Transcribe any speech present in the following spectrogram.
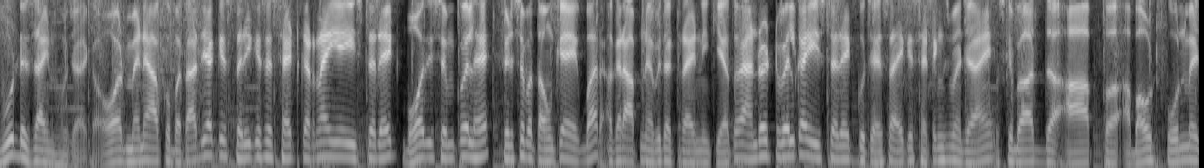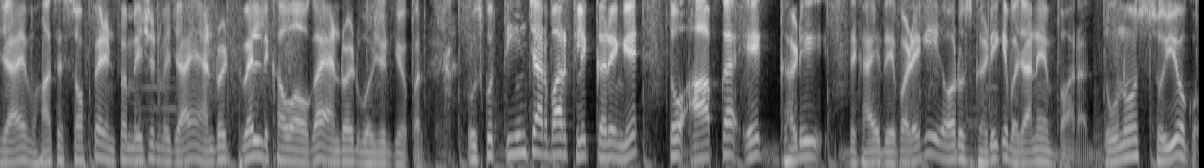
वो डिज़ाइन हो जाएगा। और मैंने आपको बता दिया किस तरीके से सेट करना है ये ईस्टर एग बहुत ही सिंपल है। फिर से बताऊँ क्या एक बार, अगर आपने अभी तक ट्राई नहीं किया तो एंड्रॉइड 12 का ईस्टर एग कुछ ऐसा है कि सेटिंग्स में जाएँ, उसके बाद आप अबाउट फ़ोन में जाए, वहाँ से सॉफ्टवेयर इन्फॉर्मेशन में जाए एंड्रॉइड 12 लिखा हुआ होगा एंड्रॉइड वर्जन के ऊपर। उसको तीन चार बार क्लिक करेंगे तो आपका एक घड़ी दिखाई दे पड़ेगी और उस घड़ी के बजाने बारह दोनों सुइयों को,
